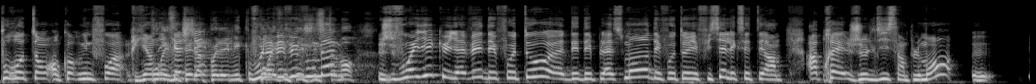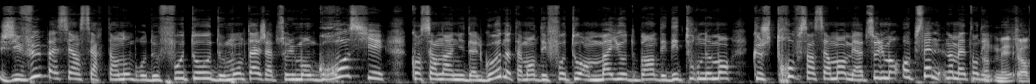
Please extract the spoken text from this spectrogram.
Pour autant, encore une fois, rien n'est caché. la polémique, Vous l'avez vu vous-même Je voyais qu'il y avait des photos, euh, des déplacements, des photos officielles, etc. Après, je le dis simplement. euh, j'ai vu passer un certain nombre de photos, de montages absolument grossiers concernant Anne Hidalgo, notamment des photos en maillot de bain, des détournements que je trouve sincèrement, mais absolument obscènes. Non, mais attendez. Non, Mais enfin,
